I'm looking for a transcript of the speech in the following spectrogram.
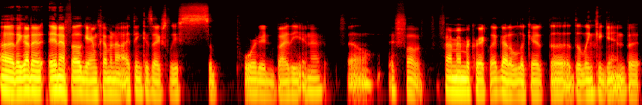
uh, they got an NFL game coming out. I think is actually supported by the NFL. If I, if I remember correctly, I got to look at the the link again, but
